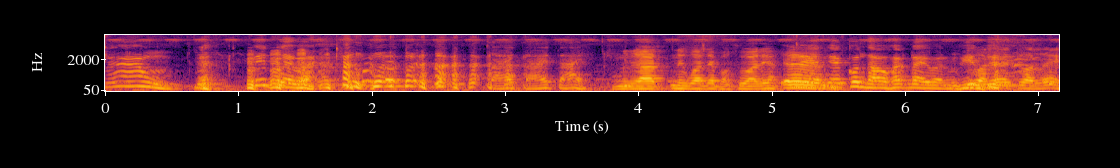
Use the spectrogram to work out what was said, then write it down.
อ้าวปิดเลยว่ะตายตายตายมีเวลานึกว่าได้บักทัวเดียวเออเนี่ยก้นเท่าคักใดวันจพิษวนเลเลยยจวนเลย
